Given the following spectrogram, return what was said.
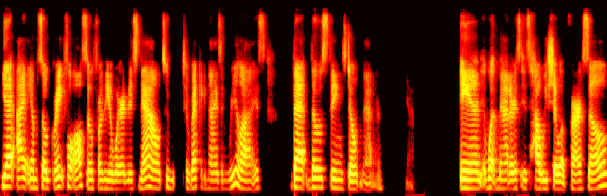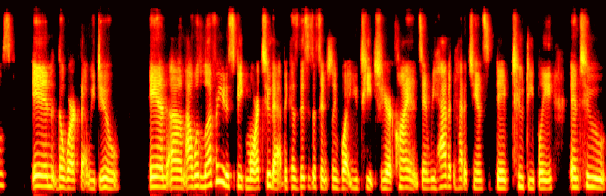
Yet I am so grateful also for the awareness now to to recognize and realize that those things don't matter. And what matters is how we show up for ourselves in the work that we do. And um, I would love for you to speak more to that because this is essentially what you teach your clients. And we haven't had a chance to dig too deeply into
